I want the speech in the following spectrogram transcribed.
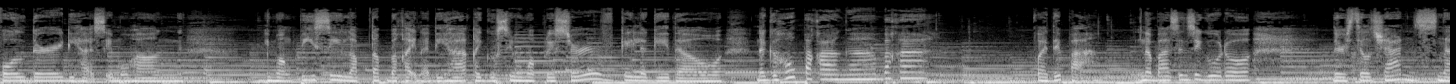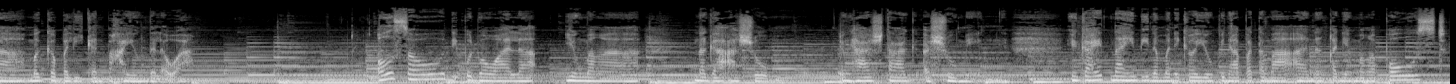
folder diha sa imuhang imong PC, laptop baka ina diha kay gusto mo ma-preserve kay lagi daw nagahope pa ka nga baka pwede pa. Nabasin siguro there's still chance na magkabalikan pa kayong dalawa. Also di po mawala yung mga nag-a-assume yung hashtag assuming. Yung kahit na hindi naman ikaw yung pinapatamaan ng kanyang mga post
